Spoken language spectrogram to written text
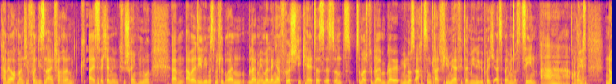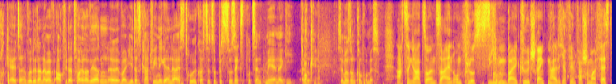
Haben ja auch manche von diesen einfacheren Eisfächern in den Kühlschränken nur. Ähm, aber die Lebensmittel bleiben, bleiben immer länger frisch, je kälter es ist. Und zum Beispiel bleiben bei minus 18 Grad viel mehr Vitamine übrig als bei minus 10. Ah, okay. Und noch kälter würde dann aber auch wieder teurer werden, äh, weil jedes Grad weniger in der Eistruhe kostet so bis zu 6 Prozent mehr Energie. Also okay. Ist immer so ein Kompromiss. 18 Grad sollen es sein und plus 7 bei Kühlschränken halte ich auf jeden Fall schon mal fest.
